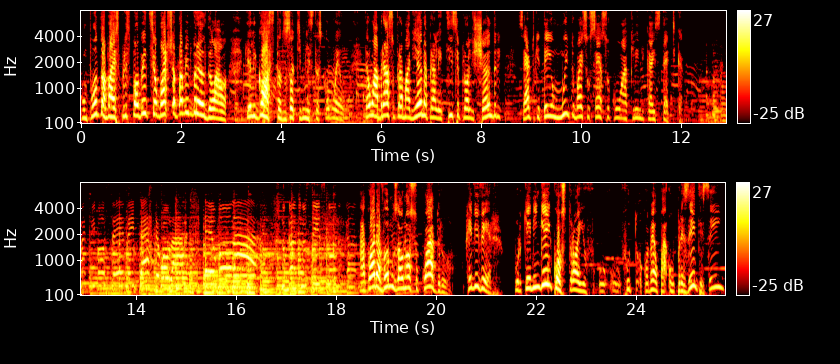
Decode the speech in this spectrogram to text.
Um ponto a mais, principalmente se o baixo já tá vibrando lá, ó. Que ele gosta dos otimistas como eu. Então um abraço pra Mariana, pra Letícia, pro Alexandre, certo? Que tenham muito mais sucesso com a clínica estética. Mas se você vem perto, eu vou lá, eu vou lá, no canto do cisco, no canto... Agora vamos ao nosso quadro Reviver. Porque ninguém constrói o, o, o futuro, como é, o, o presente sem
